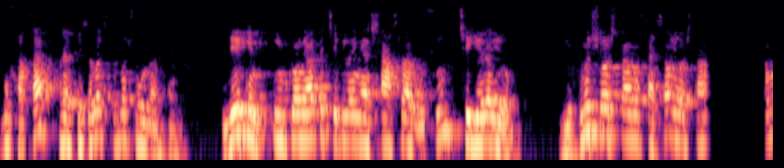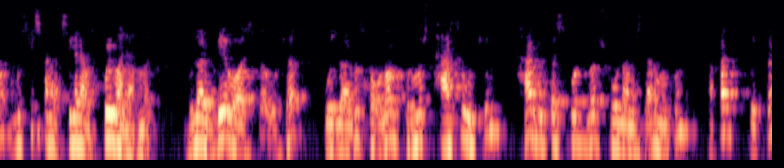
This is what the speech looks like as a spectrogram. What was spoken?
Bu faqat professional sport bilan shug'ullansangiz. Lekin imkoniyati cheklangan shaxslar uchun chegara yo'q. yetmish yoshdami sakson yoshdami biz hech qanaqa chegaramiz qo'ymaganmiz. Bular bevosita o'sha o'zlarini sog'lom turmush tarzi uchun har bitta sport bilan shug'ullanishlari mumkin. Faqat bu yerda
